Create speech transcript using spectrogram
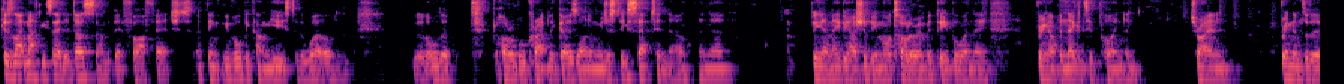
Because like matthew said it does sound a bit far-fetched. I think we've all become used to the world and all the horrible crap that goes on, and we just accept it now. And uh, but yeah, maybe I should be more tolerant with people when they bring up a negative point and try and bring them to the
